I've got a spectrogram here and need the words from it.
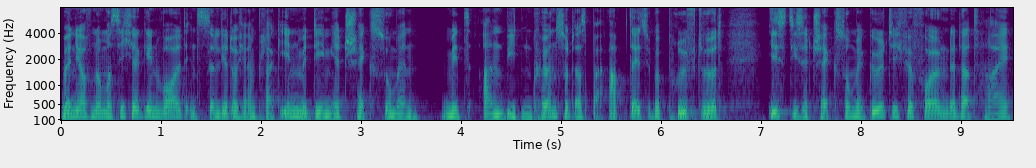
Wenn ihr auf Nummer sicher gehen wollt, installiert euch ein Plugin, mit dem ihr Checksummen mit anbieten könnt, sodass bei Updates überprüft wird, ist diese Checksumme gültig für folgende Datei,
